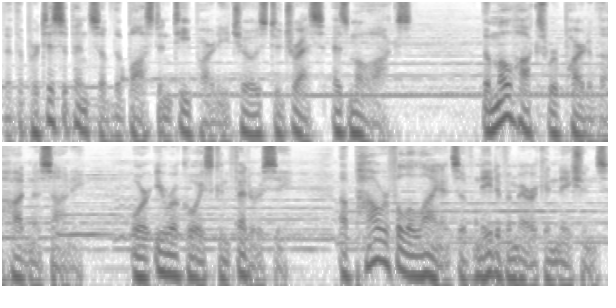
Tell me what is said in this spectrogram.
that the participants of the Boston Tea Party chose to dress as Mohawks. The Mohawks were part of the Haudenosaunee, or Iroquois Confederacy, a powerful alliance of Native American nations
